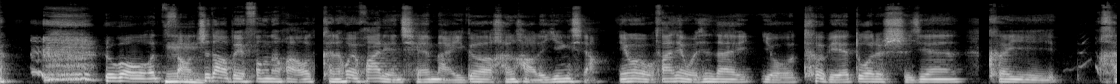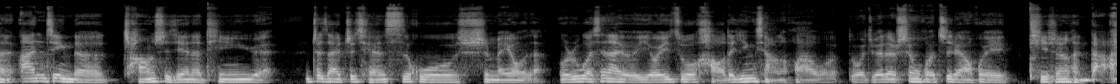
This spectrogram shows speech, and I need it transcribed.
如果我早知道被封的话，我可能会花点钱买一个很好的音响，因为我发现我现在有特别多的时间可以很安静的长时间的听音乐，这在之前似乎是没有的。我如果现在有有一组好的音响的话，我我觉得生活质量会提升很大。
